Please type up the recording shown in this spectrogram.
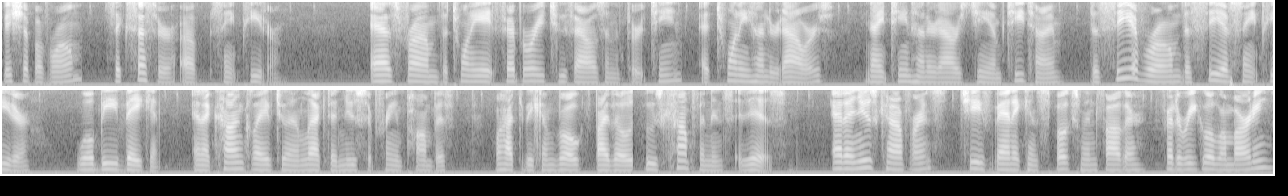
Bishop of Rome, successor of St. Peter. As from the 28th February 2013 at 2000 hours, 1900 hours GMT time, the See of Rome, the See of St. Peter, will be vacant, and a conclave to elect a new Supreme Pontiff will have to be convoked by those whose confidence it is. At a news conference, Chief Vatican spokesman Father Federico Lombardi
